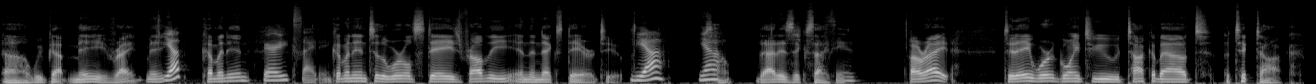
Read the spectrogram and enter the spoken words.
Uh, we've got Maeve, right? Maeve? Yep. Coming in. Very exciting. Coming into the world stage probably in the next day or two. Yeah. Yeah. So that is exciting. All right. Today we're going to talk about a TikTok.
